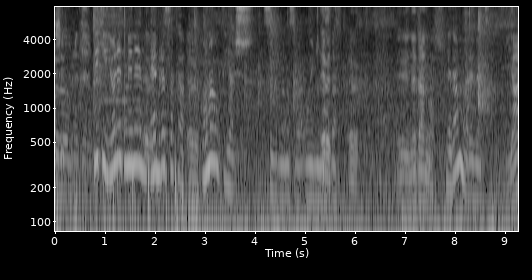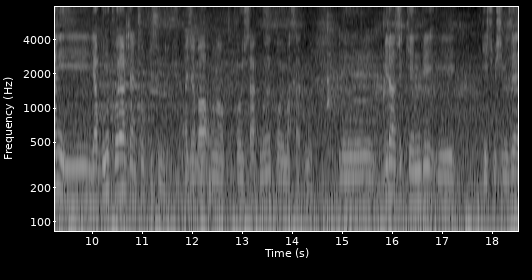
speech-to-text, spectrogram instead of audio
Teşekkür ederim. Peki yönetmenim Evet. Emre Saka Evet. 16 yaş sınırlaması var oyununuzda. Evet, evet. Ee, neden var? Neden var evet? Yani ya bunu koyarken çok düşündük. Acaba 16 koysak mı, koymasak mı? Ee, birazcık kendi e, geçmişimize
